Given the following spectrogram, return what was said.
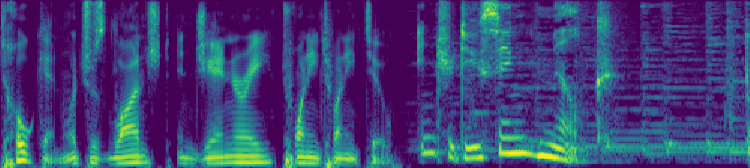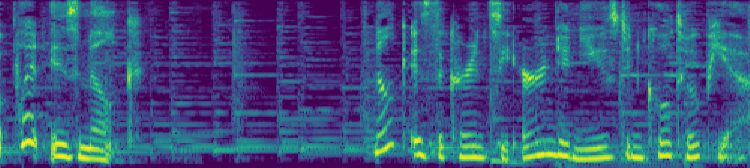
token, which was launched in January 2022. Introducing Milk. But what is milk? Milk is the currency earned and used in Cooltopia.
